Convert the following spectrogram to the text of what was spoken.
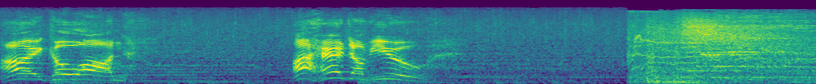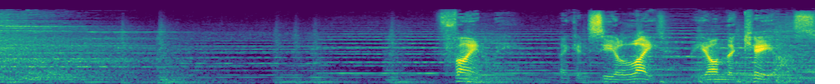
I go on ahead of you. Finally, I can see a light beyond the chaos.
